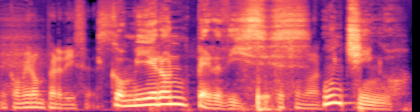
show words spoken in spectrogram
Y comieron perdices. Comieron perdices. Qué chingón. Un chingo.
